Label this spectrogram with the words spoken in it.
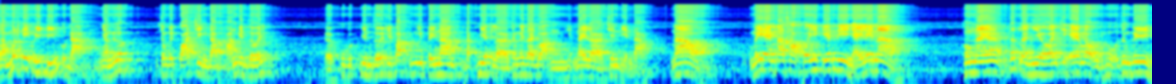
làm mất cái uy tín của đảng nhà nước trong cái quá trình đàm phán biên giới ở khu vực biên giới phía bắc cũng như tây nam đặc biệt là trong cái giai đoạn hiện nay là trên biển đảo. Nào mấy em ba sọc có ý kiến gì nhảy lên nào. Hôm nay rất là nhiều anh chị em vào ủng hộ dương vi.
